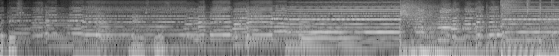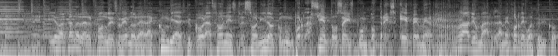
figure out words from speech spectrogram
cohetes. 3, 2. Y bajándole al fondo y subiéndole a la cumbia de tu corazón, esto es sonido común por la 106.3 FM Radio Mar, la mejor de Huatulco.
